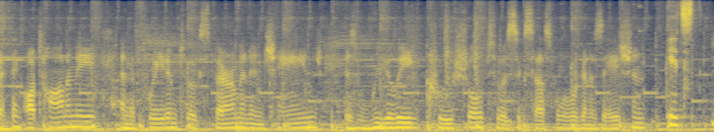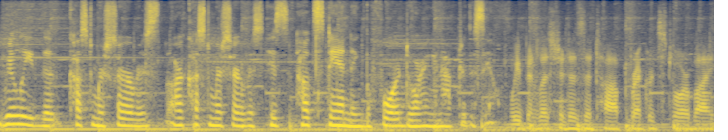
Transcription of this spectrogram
I think autonomy and the freedom to experiment and change is really crucial to a successful organization. It's really the customer service. Our customer service is outstanding before, during, and after the sale. We've been listed as the top record store by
